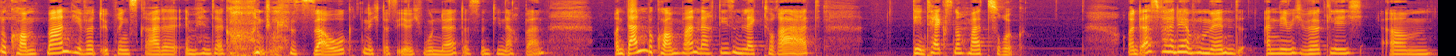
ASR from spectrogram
bekommt man, hier wird übrigens gerade im Hintergrund gesaugt, nicht, dass ihr euch wundert, das sind die Nachbarn, und dann bekommt man nach diesem Lektorat den Text nochmal zurück. Und das war der Moment, an dem ich wirklich ähm,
